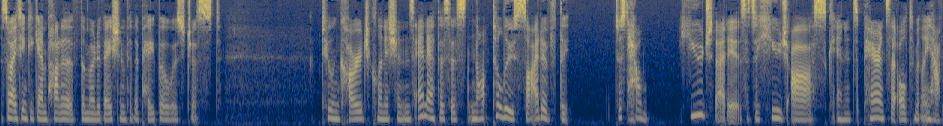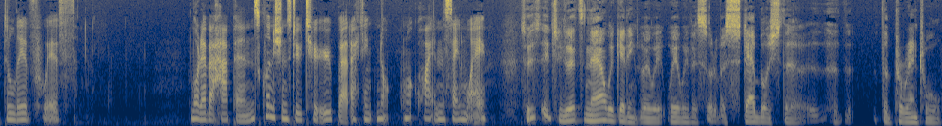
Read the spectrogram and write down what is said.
so I think again, part of the motivation for the paper was just to encourage clinicians and ethicists not to lose sight of the just how huge that is. It's a huge ask, and it's parents that ultimately have to live with whatever happens. Clinicians do too, but I think not not quite in the same way. So it's interesting. Now we're getting where we where we've sort of established the, the the parental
